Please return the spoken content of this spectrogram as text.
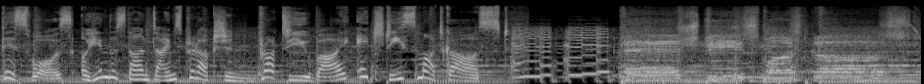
This was a Hindustan Times production brought to you by HT Smartcast. HT Smartcast.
